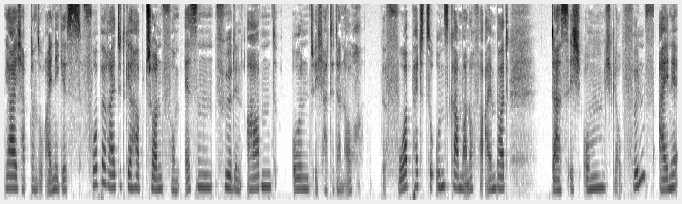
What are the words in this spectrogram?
Ja, ich habe dann so einiges vorbereitet gehabt schon vom Essen für den Abend und ich hatte dann auch, bevor Pet zu uns kam, war noch vereinbart, dass ich um, ich glaube, fünf eine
